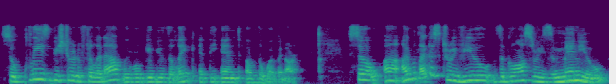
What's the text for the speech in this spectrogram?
So please be sure to fill it out. We will give you the link at the end of the webinar. So uh, I would like us to review the glossary's menu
